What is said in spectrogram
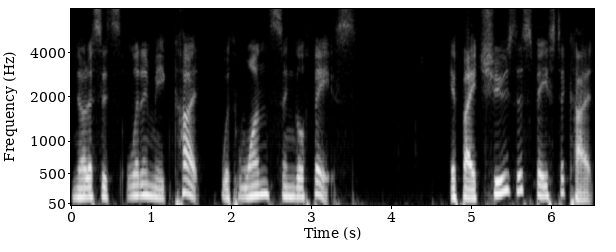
notice it's letting me cut with one single face. If I choose this face to cut,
